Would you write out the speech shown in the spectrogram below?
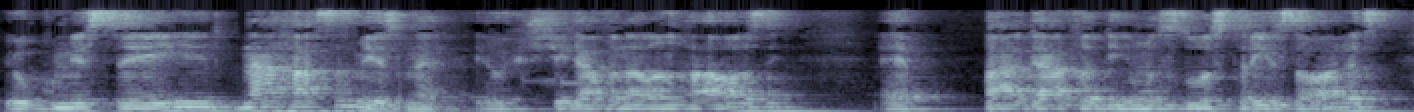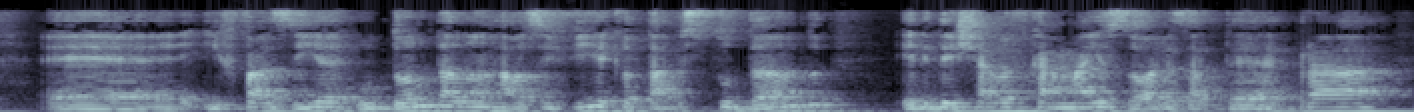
eu comecei na raça mesmo, né? Eu chegava na Lan House, é, pagava ali umas duas, três horas é, e fazia. O dono da Lan House via que eu estava estudando, ele deixava ficar mais horas até para.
